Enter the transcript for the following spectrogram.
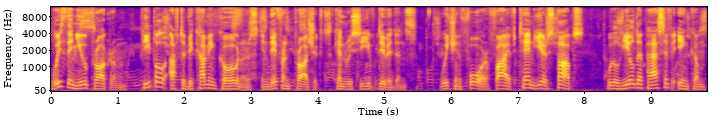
With the new program, people after becoming co-owners in different projects can receive dividends, which in 4, 5, 10 years tops will yield a passive income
